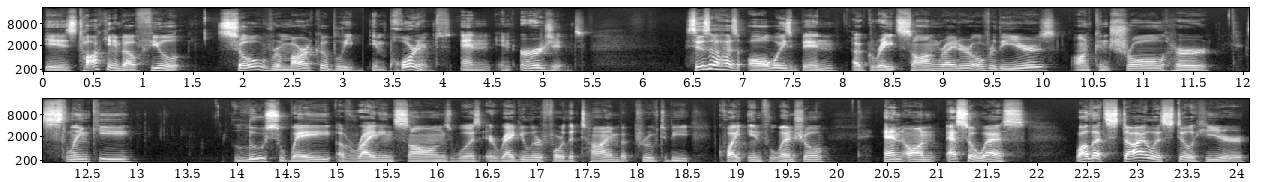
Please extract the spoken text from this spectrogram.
is talking about feel so remarkably important and, and urgent. SZA has always been a great songwriter over the years. On Control, her slinky, loose way of writing songs was irregular for the time but proved to be quite influential. And on SOS, while that style is still here,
